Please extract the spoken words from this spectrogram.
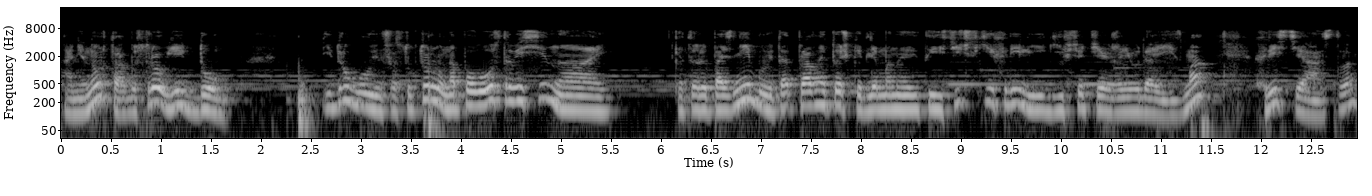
а Нинурта обустроил ей дом и другую инфраструктуру на полуострове Синай, который позднее будет отправной точкой для монотеистических религий все тех же иудаизма, христианства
